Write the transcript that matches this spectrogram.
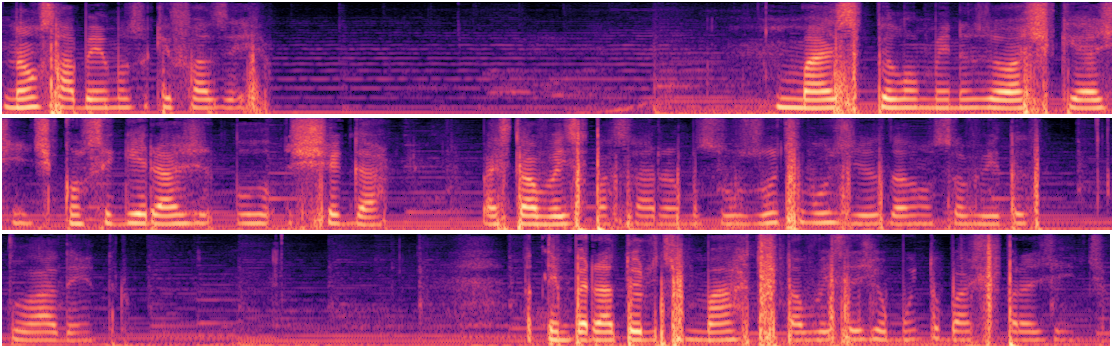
Não sabemos o que fazer. Mas pelo menos eu acho que a gente conseguirá chegar. Mas talvez passaremos os últimos dias da nossa vida lá dentro. A temperatura de Marte talvez seja muito baixa para a gente.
